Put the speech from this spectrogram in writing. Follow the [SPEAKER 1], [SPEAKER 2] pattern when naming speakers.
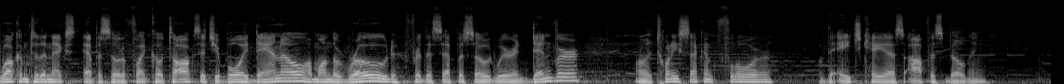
[SPEAKER 1] Welcome to the next episode of Flintco Talks. It's your boy Dano. I'm on the road for this episode. We're in Denver on the 22nd floor of the HKS office building.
